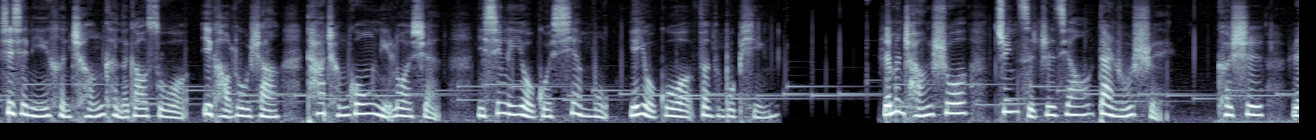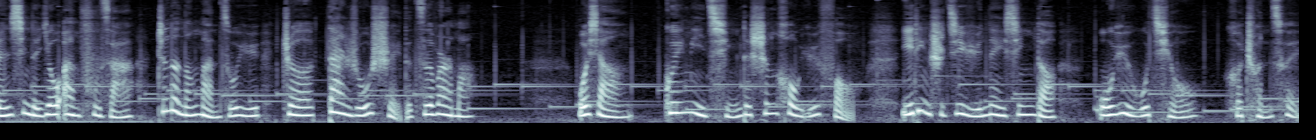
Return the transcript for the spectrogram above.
谢谢你很诚恳地告诉我，艺考路上他成功你落选，你心里有过羡慕，也有过愤愤不平。人们常说君子之交淡如水。可是人性的幽暗复杂，真的能满足于这淡如水的滋味吗？我想，闺蜜情的深厚与否，一定是基于内心的无欲无求和纯粹。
